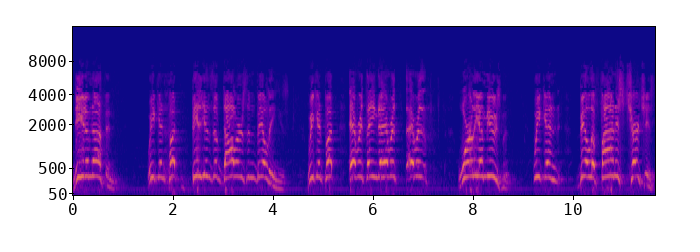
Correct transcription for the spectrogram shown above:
need of nothing. We can put billions of dollars in buildings. We can put everything to every, every worldly amusement. We can build the finest churches.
